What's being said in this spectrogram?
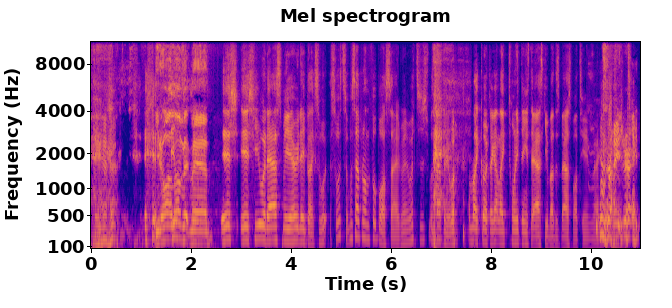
you know, I love it, man. Ish, ish. He would ask me every day, be like, "So, so what's what's happening on the football side, man? What's just, what's happening?" I'm like, "Coach, I got like 20 things to ask you about this basketball team." Right, right. right.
